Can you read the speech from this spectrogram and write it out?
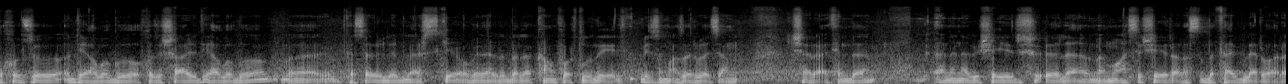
oxucu dialoqu, oxucu şair dialoqu təsəvvür edə bilərsiniz ki, o qədər də belə komfortlu deyil bizim Azərbaycan şəraitində ənənəvi şeirlə müasir şeir arasında fərqlər var.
